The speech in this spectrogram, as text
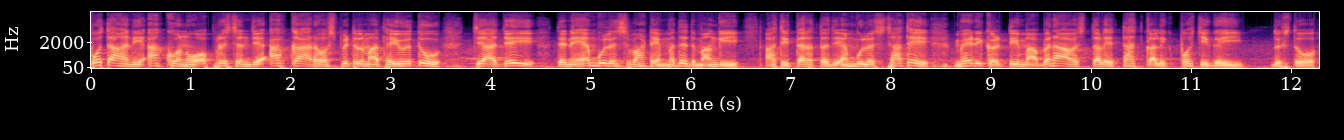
પોતાની આંખોનું ઓપરેશન જે આકાર હોસ્પિટલમાં થયું હતું, ત્યાં જઈ તેને એમ્બ્યુલન્સ માટે મદદ માંગી. આથી તરત જ એમ્બ્યુલન્સ સાથે મેડિકલ ટીમ આ બનાવ સ્થળે તાત્કાલિક પહોંચી ગઈ. દોસ્તો,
